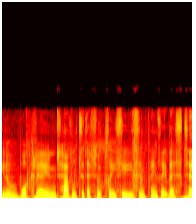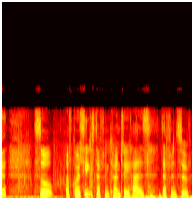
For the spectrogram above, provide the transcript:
you know, walk around, travel to different places and things like this too. So, of course, each different country has different sort of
